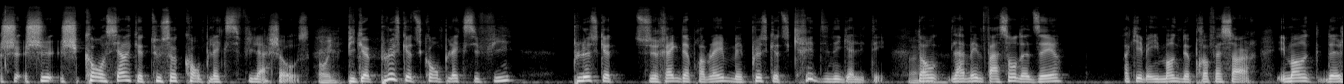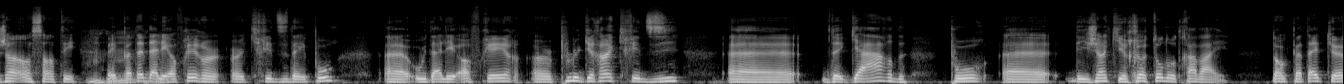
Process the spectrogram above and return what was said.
je, je- je suis conscient que tout ça complexifie la chose. Oui. Puis que plus que tu complexifies, plus que tu règles de problèmes, mais plus que tu crées d'inégalités. Ouais. Donc, de la même façon de dire, OK, ben, il manque de professeurs, il manque de gens en santé. Ben, Mhm. peut-être d'aller offrir un, un crédit d'impôt euh, ou d'aller offrir un plus grand crédit euh, de garde pour euh, des gens qui retournent au travail. Donc, peut-être que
